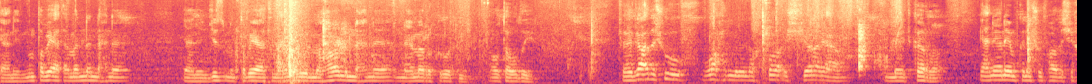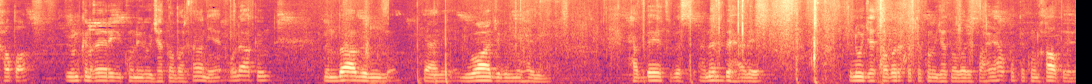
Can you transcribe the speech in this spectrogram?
يعني من طبيعة عملنا إن إحنا يعني جزء من طبيعة العمل والمهام إن إحنا نعمل ريكروتمنت أو توظيف. فقاعد أشوف واحد من الأخطاء الشائعة اللي يتكرر. يعني أنا يمكن أشوف هذا الشيء خطأ ويمكن غيري يكون له وجهة نظر ثانية ولكن من باب ال يعني الواجب المهني. حبيت بس أنبه عليه من وجهة نظري قد تكون وجهة نظري صحيحة وقد تكون خاطئة.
